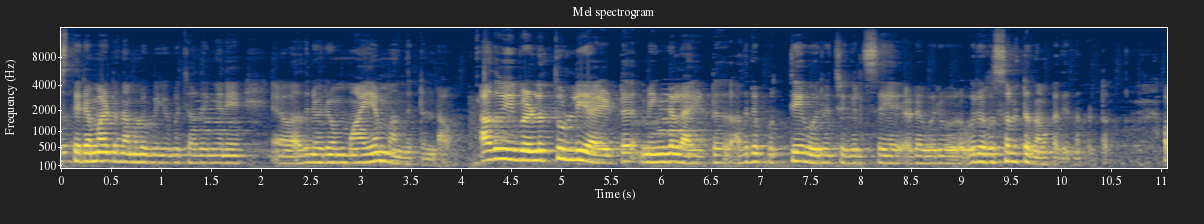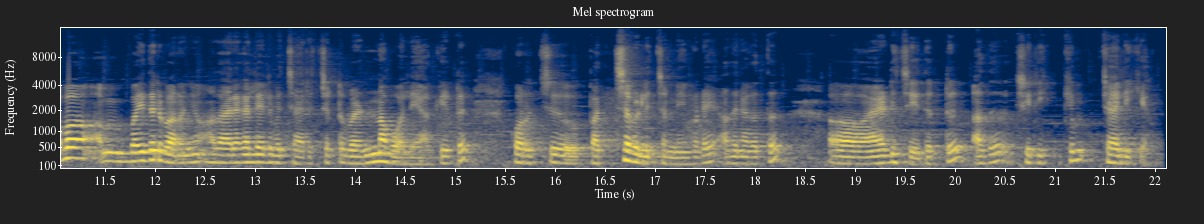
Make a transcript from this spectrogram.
സ്ഥിരമായിട്ട് നമ്മൾ ഉപയോഗിച്ച് അതിങ്ങനെ അതിനൊരു മയം വന്നിട്ടുണ്ടാവും. അതും ഈ വെളുത്തുള്ളിയായിട്ട് മിങ്കിളായിട്ട് അതിന് പ്രത്യേക ഒരു ചികിത്സയുടെ ഒരു ഒരു റിസൾട്ട് നമുക്കതിൽ നിന്ന് കിട്ടും അപ്പോൾ വൈദ്യർ പറഞ്ഞു അത് അരകല്ലയിൽ വെച്ച് അരച്ചിട്ട് വെണ്ണ പോലെ ആക്കിയിട്ട് കുറച്ച് പച്ച വെളിച്ചെണ്ണയും കൂടെ അതിനകത്ത് ആഡ് ചെയ്തിട്ട് അത് ശരിക്കും ചാലിക്കാം.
